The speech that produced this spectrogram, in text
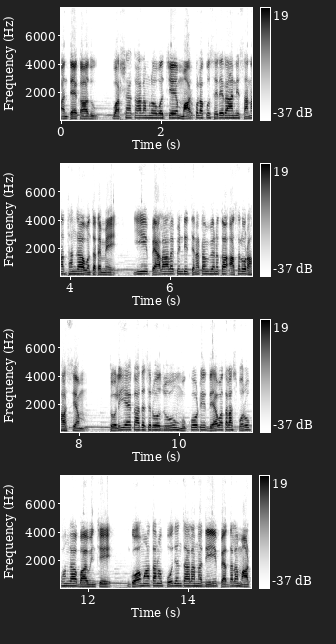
అంతేకాదు వర్షాకాలంలో వచ్చే మార్పులకు శరీరాన్ని సన్నద్ధంగా ఉంచటమే. ఈ పేలాల పిండి తినటం వెనుక అసలు రహస్యం. తొలి ఏకాదశి రోజు ముక్కోటి దేవతల స్వరూపంగా భావించే గోమాతను పూజించాలన్నది పెద్దల మాట.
